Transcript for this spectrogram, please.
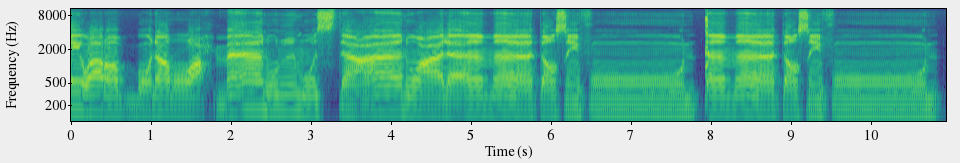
وربنا الرحمن المستعان على ما تصفون. ما تصفون.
